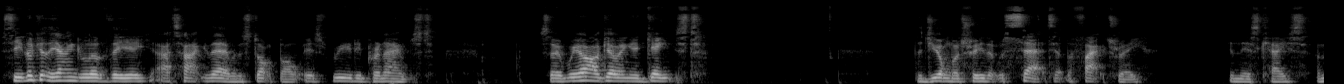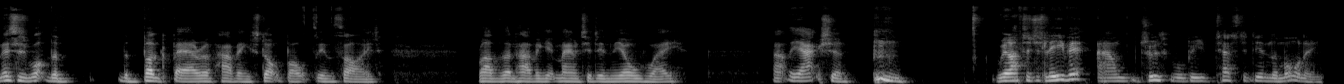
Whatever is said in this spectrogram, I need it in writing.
see, look at the angle of the attack there with the stock bolt. It's really pronounced. So we are going against the geometry that was set at the factory in this case. And this is what the the bugbear of having stock bolts inside rather than having it mounted in the old way at the action. we'll have to just leave it and truth will be tested in the morning.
